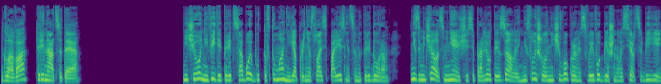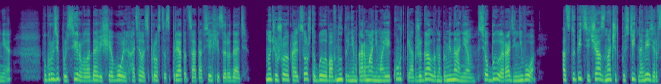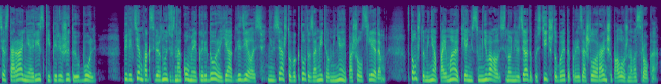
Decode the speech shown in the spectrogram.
Глава 13 Ничего не видя перед собой, будто в тумане, я пронеслась по лестницам и коридорам. Не замечала сменяющиеся пролеты и залы, не слышала ничего, кроме своего бешеного сердца биения. В груди пульсировала давящая боль, хотелось просто спрятаться ото всех и зарыдать. Но чужое кольцо, что было во внутреннем кармане моей куртки, обжигало напоминанием. Все было ради него. Отступить сейчас значит пустить на ветер все старания, риски и пережитую боль. Перед тем, как свернуть в знакомые коридоры, я огляделась. Нельзя, чтобы кто-то заметил меня и пошел следом. В том, что меня поймают, я не сомневалась, но нельзя допустить, чтобы это произошло раньше положенного срока.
